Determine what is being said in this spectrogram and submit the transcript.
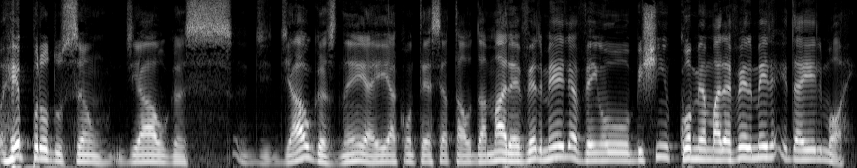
reprodução de algas, de, de, algas, né? E aí acontece a tal da maré vermelha, vem o bichinho, come a maré vermelha e daí ele morre.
